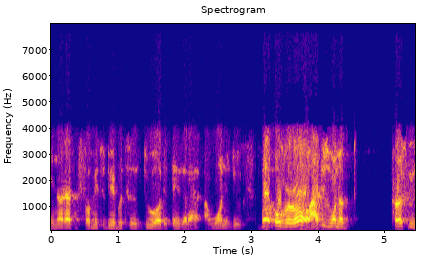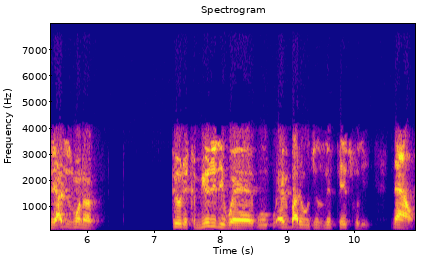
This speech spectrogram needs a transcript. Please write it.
in order for me to be able to do all the things that I, I want to do. But overall, I just want to, personally, I just want to build a community where everybody will just live peacefully. Now,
